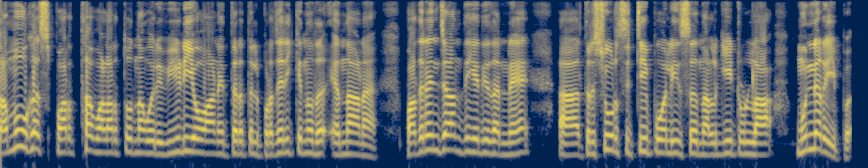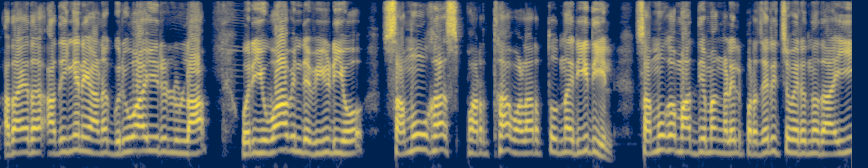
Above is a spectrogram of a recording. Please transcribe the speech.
സമൂഹ സ്പർദ്ധ വളർത്തുന്ന ഒരു വീഡിയോ ആണ് ഇത്തരത്തിൽ പ്രചരിക്കുന്നത് എന്നാണ് പതിനഞ്ചാം തീയതി തന്നെ തൃശ്ശൂർ സിറ്റി പോലീസ് നൽകിയിട്ടുള്ള മുന്നറിയിപ്പ്. അതായത് അതിങ്ങനെയാണ് ഗുരുവായൂരിലുള്ള ഒരു യുവാവിന്റെ വീഡിയോ സമൂഹ സ്പർദ്ധ വളർത്തുന്ന രീതിയിൽ സമൂഹ മാധ്യമങ്ങളിൽ പ്രചരിച്ചു വരുന്നതായി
